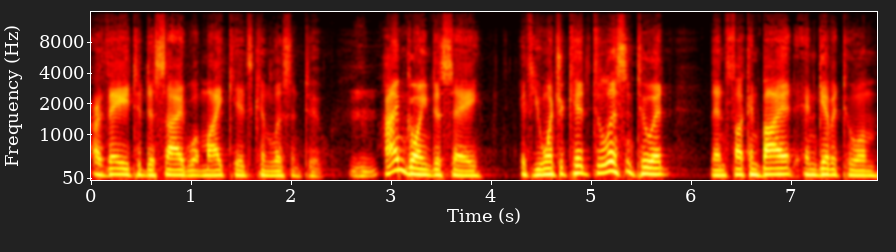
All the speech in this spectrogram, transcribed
are they to decide what my kids can listen to? Mm-hmm. I'm going to say, if you want your kids to listen to it, then fucking buy it and give it to them.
